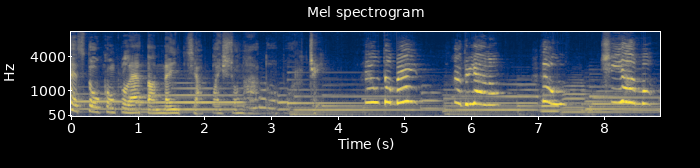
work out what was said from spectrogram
estou completamente apaixonado por ti. Eu também, Adriano. Eu te amo.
